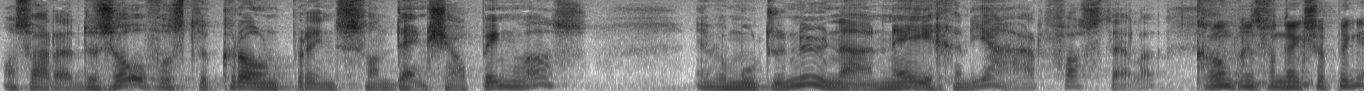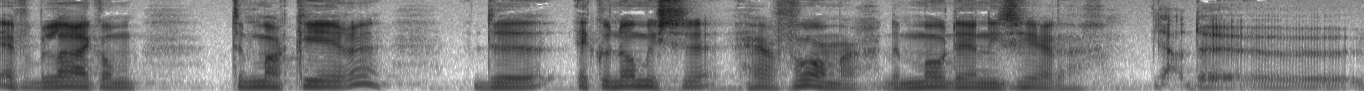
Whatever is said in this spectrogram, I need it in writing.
als ware de zoveelste kroonprins van Deng Xiaoping was. En we moeten nu na negen jaar vaststellen Kroonprins van Deng Xiaoping, even belangrijk om te markeren. De economische hervormer, de moderniseerder. ja, de, eh,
